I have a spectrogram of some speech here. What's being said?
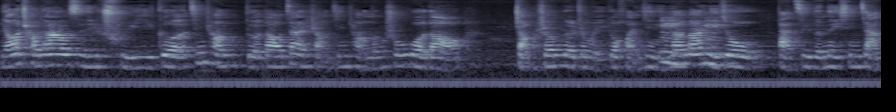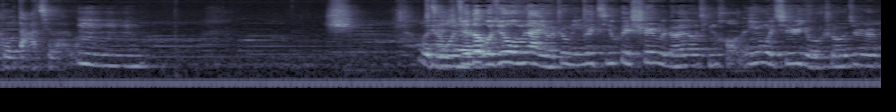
你要常常让自己处于一个经常得到赞赏、经常能收获到。掌声的这么一个环境里，慢慢你就把自己的内心架构打起来了。嗯嗯嗯。是，我觉得我觉得我觉得我们俩有这么一个机会深入聊一聊挺好的，因为我其实有时候就是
